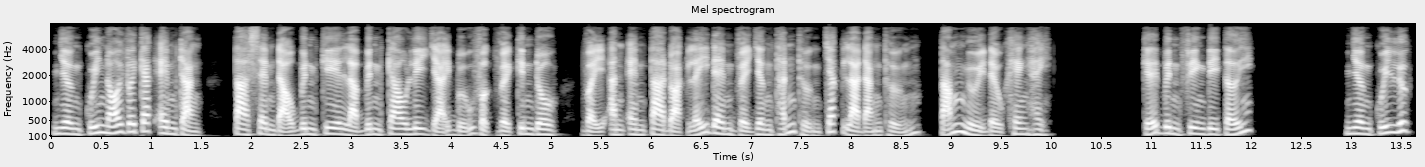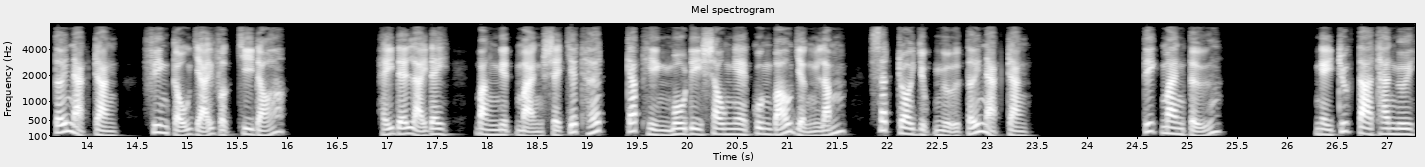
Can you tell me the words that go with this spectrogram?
Nhân quý nói với các em rằng, ta xem đạo binh kia là binh cao ly giải bửu vật về kinh đô, vậy anh em ta đoạt lấy đem về dân thánh thượng chắc là đặng thưởng, tám người đều khen hay. Kế binh phiên đi tới. Nhân quý lướt tới nạt rằng, phiên cậu giải vật chi đó. Hãy để lại đây, bằng nghịch mạng sẽ chết hết, cáp hiền mô đi sau nghe quân báo giận lắm, sách roi dục ngựa tới nạt rằng. Tiết mang tử. Ngày trước ta tha ngươi,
